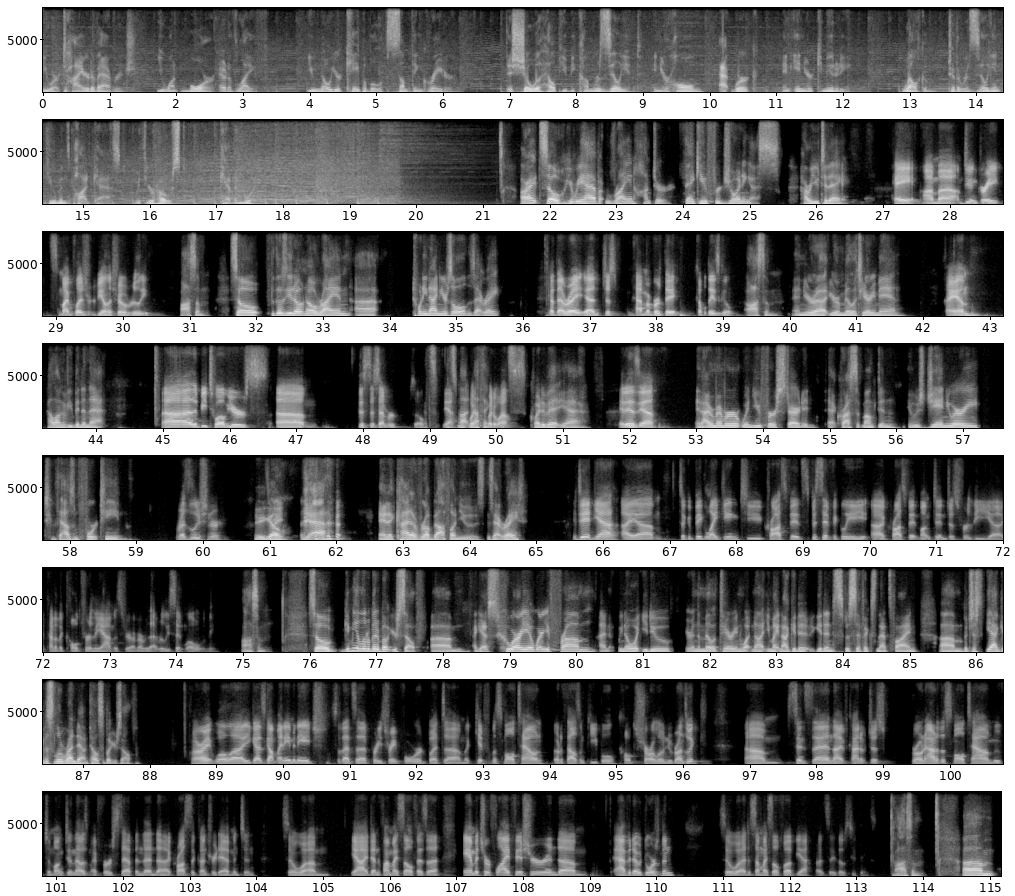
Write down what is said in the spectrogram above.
You are tired of average. You want more out of life. You know you're capable of something greater. This show will help you become resilient in your home, at work, and in your community. Welcome to the Resilient Humans Podcast with your host, Kevin Wood. All right, so here we have Ryan Hunter. Thank you for joining us. How are you today? Hey, I'm uh, I'm doing great. It's my pleasure to be on the show. Really awesome. So, for those of you who don't know, Ryan, uh, 29 years old. Is that right? Got that right? Yeah, just had my birthday a couple days ago. Awesome. And you're a you're a military man. I am. How long have you been in that? Uh, it'd be 12 years um, this December. So that's, yeah, it's not quite, nothing. Quite a while. That's quite a bit. Yeah. It is. Yeah. And I remember when you first started at CrossFit Moncton, it was January 2014. Resolutioner. There you That's go. Right. Yeah. and it kind of rubbed off on you. Is, is that right? It did. Yeah. I um, took a big liking to CrossFit, specifically uh, CrossFit Moncton, just for the uh, kind of the culture and the atmosphere. I remember that really sitting well with me. Awesome. So, give me a little bit about yourself. Um, I guess who are you? Where are you from? And we know what you do. You're in the military and whatnot. You might not get get into specifics, and that's fine. Um, but just yeah, give us a little rundown. Tell us about yourself. All right. Well, uh, you guys got my name and age, so that's uh, pretty straightforward. But I'm a kid from a small town, about a thousand people, called Charlotte, New Brunswick. Um, since then, I've kind of just grown out of the small town, moved to Moncton. That was my first step, and then uh, across the country to Edmonton. So um, yeah, I identify myself as a amateur fly fisher and um, avid outdoorsman. So uh, to sum myself up, yeah, I'd say those two things. Awesome. Um,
